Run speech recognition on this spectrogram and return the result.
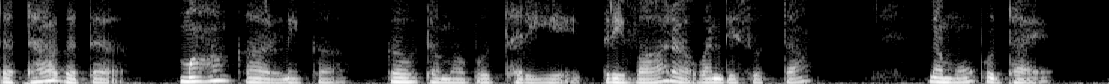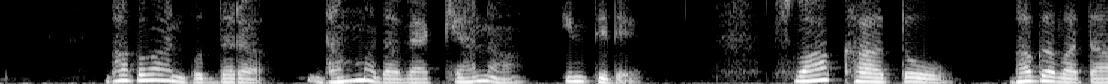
ತಥಾಗತ ಮಹಾಕಾರುಣಿಕ ಗೌತಮ ಬುದ್ಧರಿಗೆ ತ್ರಿವಾರ ವಂದಿಸುತ್ತಾ ನಮೋ ಬುದ್ಧಾಯ ಭಗವಾನ್ ಬುದ್ಧರ ಧಮ್ಮದ ವ್ಯಾಖ್ಯಾನ ಇಂತಿದೆ ಸ್ವಾಖಾತೋ ಭಗವತಾ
